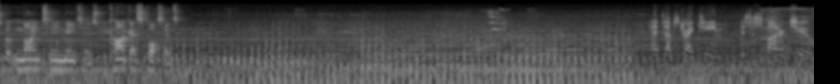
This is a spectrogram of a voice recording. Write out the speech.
Just got 19 meters. We can't get spotted. Heads up, strike team. This is spotter two.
